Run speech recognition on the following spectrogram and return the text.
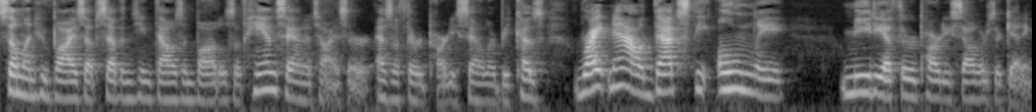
someone who buys up 17,000 bottles of hand sanitizer as a third party seller because right now that's the only media third party sellers are getting.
